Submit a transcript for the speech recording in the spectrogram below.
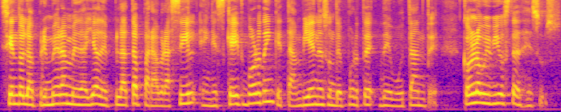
siendo la primera medalla de plata para Brasil en skateboarding, que también es un deporte debutante. ¿Cómo lo vivió usted, Jesús?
